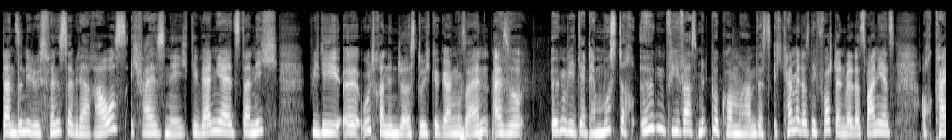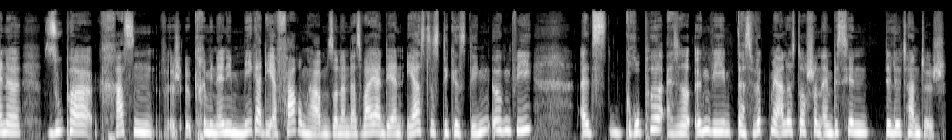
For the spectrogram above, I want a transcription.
dann sind die durchs Fenster wieder raus. Ich weiß nicht. Die werden ja jetzt da nicht wie die äh, Ultra Ninjas durchgegangen sein. Also irgendwie, der, der muss doch irgendwie was mitbekommen haben. Das, ich kann mir das nicht vorstellen, weil das waren jetzt auch keine super krassen äh, Kriminellen, die mega die Erfahrung haben, sondern das war ja deren erstes dickes Ding irgendwie als Gruppe. Also irgendwie, das wirkt mir alles doch schon ein bisschen dilettantisch.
